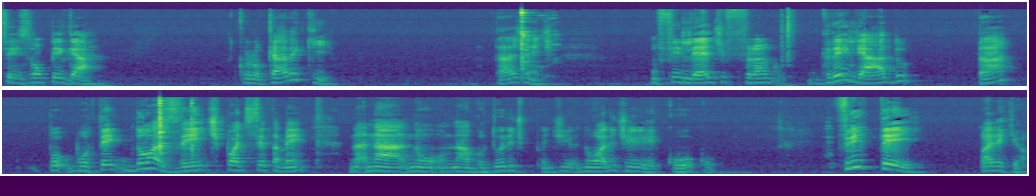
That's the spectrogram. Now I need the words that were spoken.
Vocês vão pegar, colocar aqui, tá, gente? Um filé de frango grelhado, tá? Botei no azeite, pode ser também na, na, no, na gordura, de, de, no óleo de coco. Fritei, olha aqui, ó.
